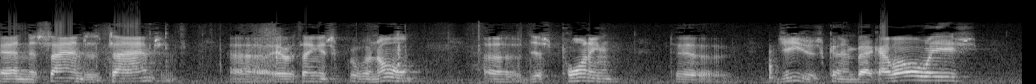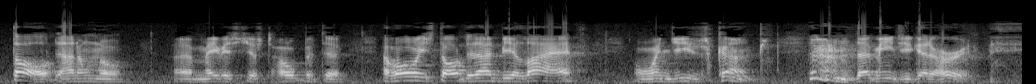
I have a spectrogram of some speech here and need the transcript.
and the signs of the times and uh, everything that's going on, uh, just pointing to Jesus coming back. I've always thought, I don't know, uh, maybe it's just hope, but uh, I've always thought that I'd be alive when Jesus comes. that means you got to hurry.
